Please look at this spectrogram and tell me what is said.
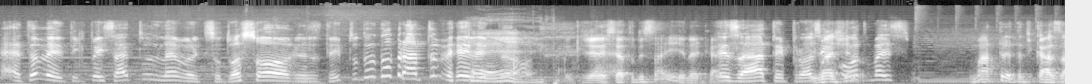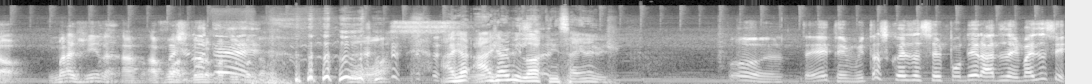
É, também, tem que pensar em tudo, né, mano? Que são duas sogras, tem tudo dobrado também, né? Então, É, Tem que gerenciar tudo isso aí, né, cara? exato, tem prós Imagina. e contras, mas Uma treta de casal. Imagina a, a Imagina voadora pra até- tudo é. Nossa. haja, armlock nisso aí, né, bicho? Pô, tem, tem muitas coisas a ser ponderadas aí, mas assim,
